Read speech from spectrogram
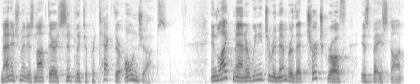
Management is not there simply to protect their own jobs. In like manner, we need to remember that church growth is based on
